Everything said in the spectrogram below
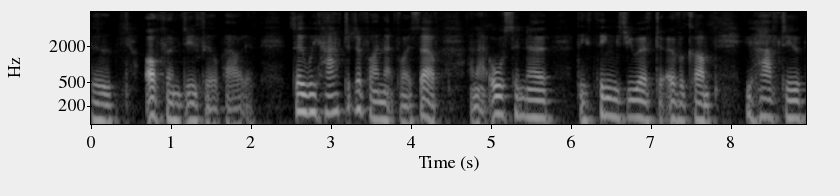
who often do feel powerless. So we have to define that for ourselves. And I also know the things you have to overcome. You have to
